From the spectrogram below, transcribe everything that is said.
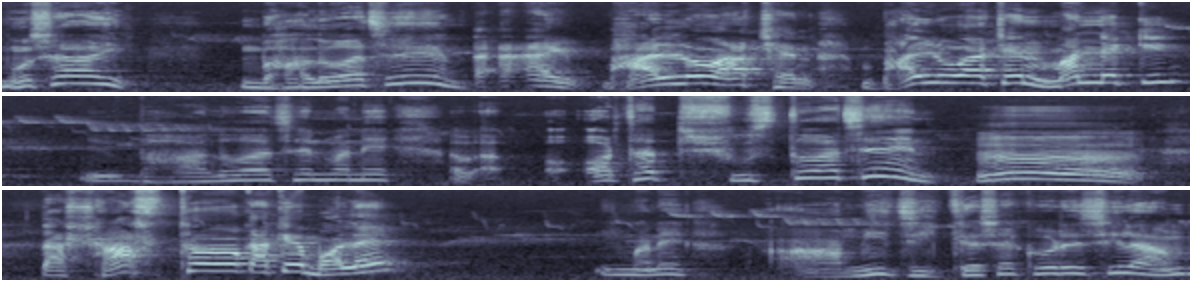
মশাই ভালো আছেন? এই ভালো আছেন। ভালো আছেন মানে কি? ভালো আছেন মানে অ- অর্থাৎ সুস্থ আছেন? হুম তা স্বাস্থ্য কাকে বলে? মানে আমি জিজ্ঞাসা করেছিলাম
